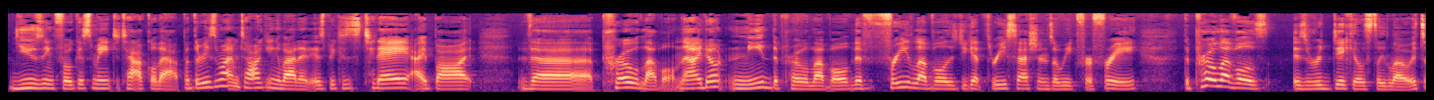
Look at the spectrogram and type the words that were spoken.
using FocusMate to tackle that. But the reason why I'm talking about it is because today I bought the pro level. Now I don't need the pro level. The free level is you get three sessions a week for free. The pro level is is ridiculously low. It's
